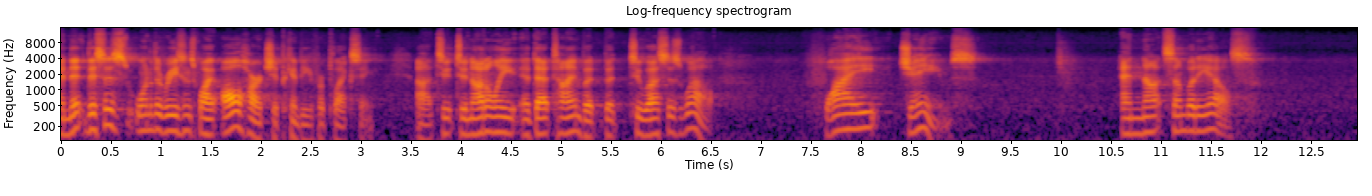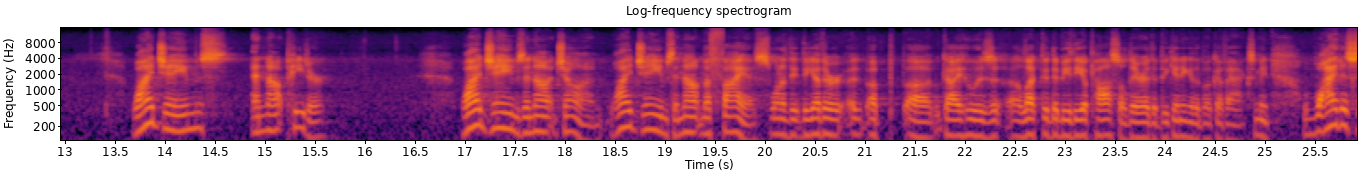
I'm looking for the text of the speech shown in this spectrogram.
And th- this is one of the reasons why all hardship can be perplexing uh, to, to not only at that time, but, but to us as well. Why James and not somebody else? Why James and not Peter? Why James and not John? Why James and not Matthias, one of the, the other uh, uh, guy who was elected to be the apostle there at the beginning of the book of Acts? I mean, why does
